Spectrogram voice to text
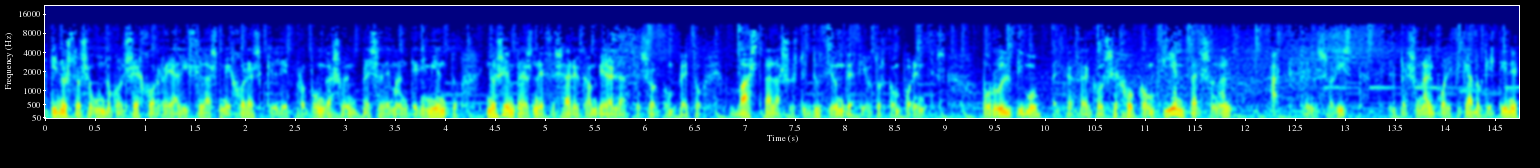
Aquí nuestro segundo consejo, realice las mejoras que le proponga su empresa de mantenimiento. No siempre es necesario cambiar el ascensor completo, basta la sustitución de ciertos componentes. Por último, el tercer consejo, confíe en personal ascensorista. El personal cualificado que tiene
